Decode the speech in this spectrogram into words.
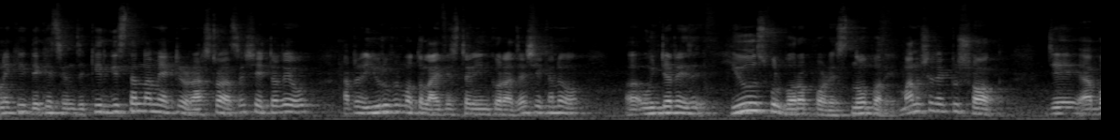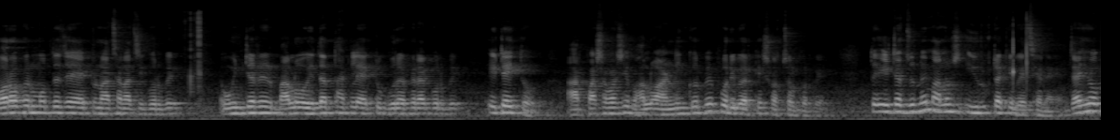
অনেকেই দেখেছেন যে কিরগিস্তান নামে একটি রাষ্ট্র আছে, সেটারেও আপনার ইউরোপের মতো লাইফস্টাইল ইন করা যায়। সেখানেও উইন্টারে হিউজফুল বরফ পড়ে স্নো পড়ে। মানুষের একটু শখ যে বরফের মধ্যে যে একটু নাচানাচি করবে উইন্টারের ভালো ওয়েদার থাকলে একটু ঘোরাফেরা করবে, এটাই তো। আর পাশাপাশি ভালো আর্নিং করবে, পরিবারকে সচ্ছল করবে। তো এটার জন্যই মানুষ ইউরোপটাকে বেছে নেয়। যাই হোক,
